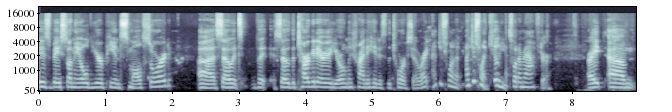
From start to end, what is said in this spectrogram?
is based on the old European small sword. Uh, so it's the so the target area you're only trying to hit is the torso, right? I just want to I just want to kill you. That's what I'm after. Right. Um,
